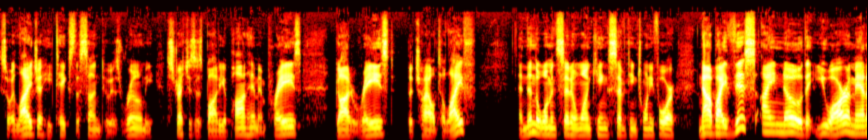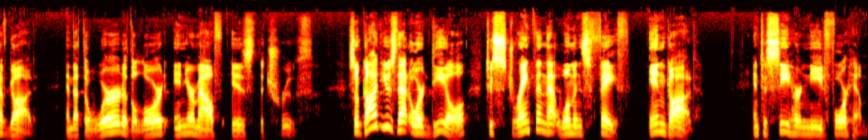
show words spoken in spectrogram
So Elijah, he takes the son to his room, he stretches his body upon him and prays. God raised the child to life. And then the woman said in 1 Kings 17 24, Now by this I know that you are a man of God, and that the word of the Lord in your mouth is the truth. So God used that ordeal to strengthen that woman's faith in God and to see her need for him.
